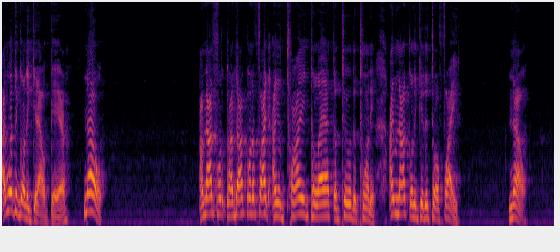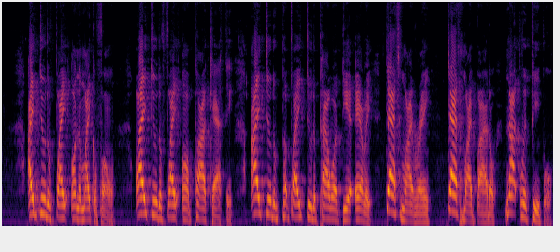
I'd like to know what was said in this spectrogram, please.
I wasn't going to get out there. No. I'm not. I'm not going to fight. I am trying to last until the 20. I'm not going to get into a fight. No. I do the fight on the microphone. I do the fight on podcasting. I do the fight through the power of the area. That's my ring. That's my battle. Not with people.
